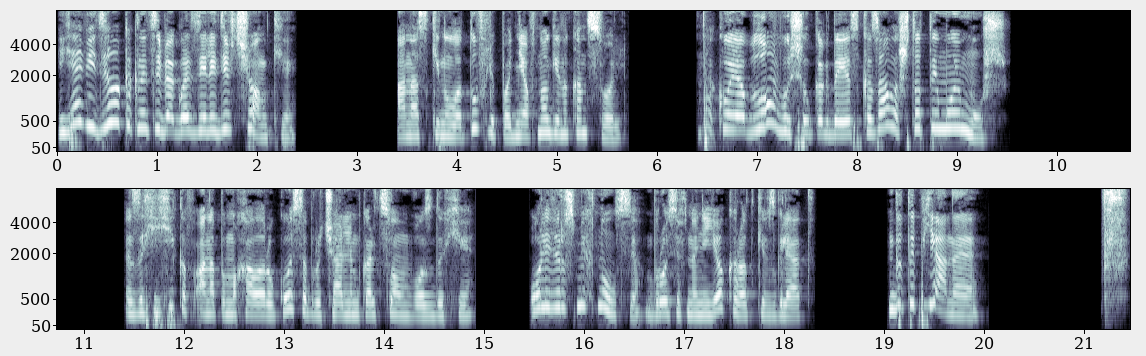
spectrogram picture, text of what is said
«Я видела, как на тебя глазели девчонки!» Она скинула туфли, подняв ноги на консоль. «Такой облом вышел, когда я сказала, что ты мой муж!» Захихиков, она помахала рукой с обручальным кольцом в воздухе. Оливер усмехнулся, бросив на нее короткий взгляд. «Да ты пьяная!» «Пф,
